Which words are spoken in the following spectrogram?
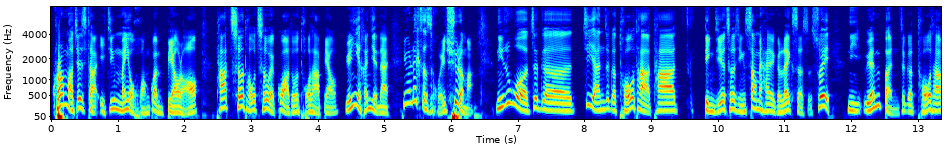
，Crown Majesta 已经没有皇冠标了哦，它车头车尾挂的都是 Toyota 标，原因也很简单，因为 Lexus 回去了嘛。你如果这个既然这个 Toyota 它顶级的车型上面还有一个 Lexus，所以你原本这个 Toyota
